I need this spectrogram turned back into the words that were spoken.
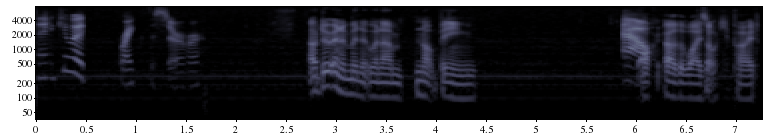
I think it would break the server. I'll do it in a minute when I'm not being Ow. oc- otherwise occupied.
